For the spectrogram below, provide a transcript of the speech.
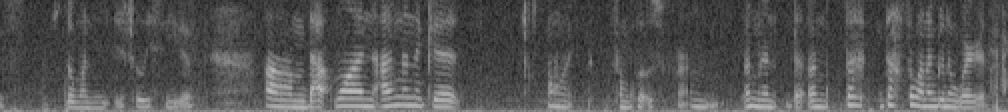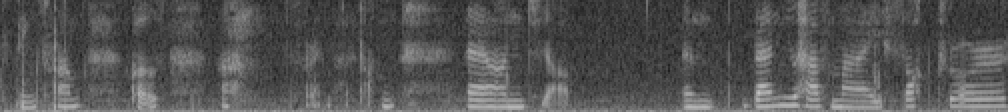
it's the one you usually see um that one I'm gonna get like some clothes from I'm gonna the, um, the, that's the one I'm gonna wear things from clothes. Uh, sorry I'm bad at talking. And yeah. And then you have my sock drawer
